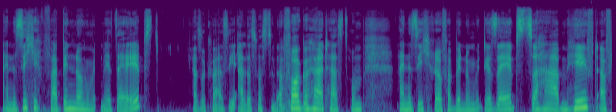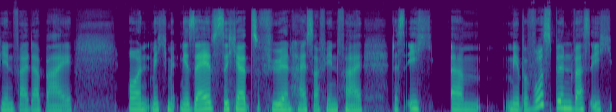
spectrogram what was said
eine sichere Verbindung mit mir selbst. Also quasi alles, was du davor gehört hast, um eine sichere Verbindung mit dir selbst zu haben, hilft auf jeden Fall dabei. Und mich mit mir selbst sicher zu fühlen, heißt auf jeden Fall, dass ich ähm, mir bewusst bin, was ich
